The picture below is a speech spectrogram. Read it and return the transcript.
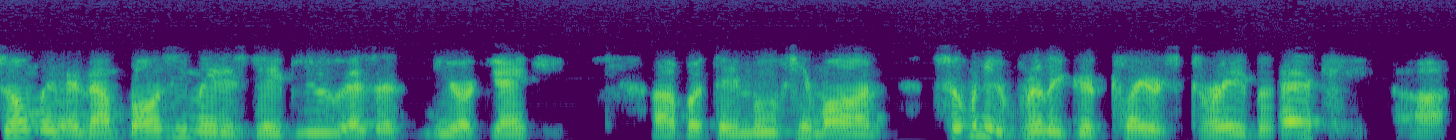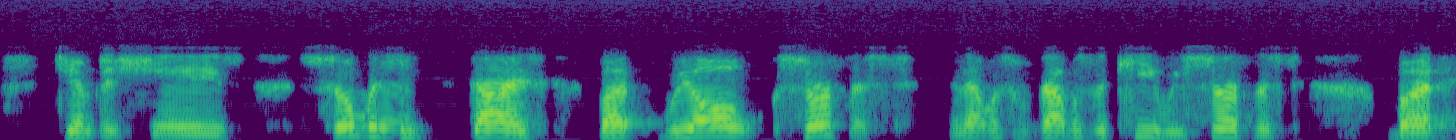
so many. And now Bonesy made his debut as a New York Yankee, uh, but they moved him on. So many really good players: Drabek, uh, Jim Deshaies, so many guys, but we all surfaced, and that was that was the key. We surfaced, but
